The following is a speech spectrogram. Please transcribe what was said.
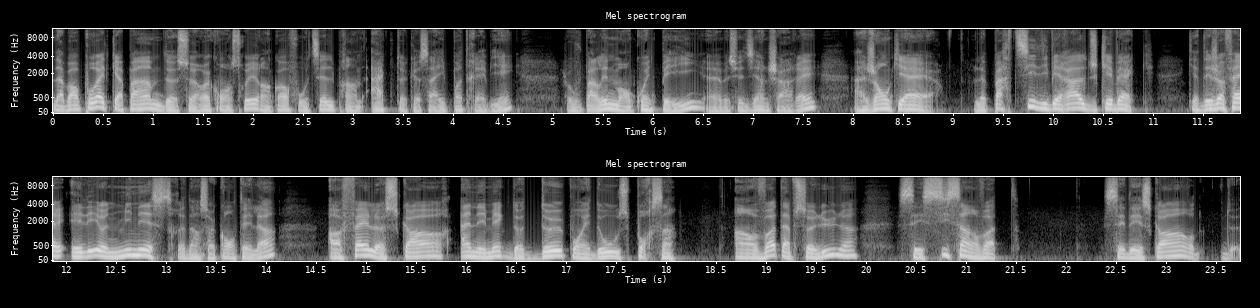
d'abord, pour être capable de se reconstruire, encore faut-il prendre acte que ça aille pas très bien? Je vais vous parler de mon coin de pays, euh, M. Diane Charret, à Jonquière, le Parti libéral du Québec qui a déjà fait élire une ministre dans ce comté-là, a fait le score anémique de 2,12% En vote absolu, c'est 600 votes. C'est des scores, de,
